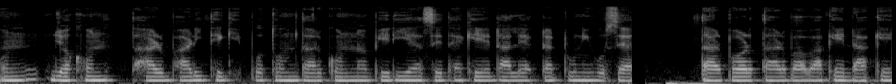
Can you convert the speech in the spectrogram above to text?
উম, যখন তার বাড়ি থেকে প্রথম তার কন্যা বেরিয়ে আসে দেখে ডালে একটা টুনি বসে আছে। তারপর তার বাবাকে ডাকে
